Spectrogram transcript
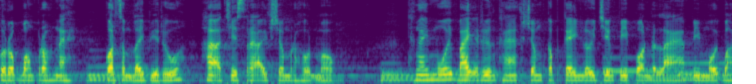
គោរពបងប្រុសណាស់គាត់សម្ដីពីរោះហើយអធិស្ឋានឲ្យខ្ញុំរហូតមកថ្ងៃមួយបែករឿងថាខ្ញុំកឹបកេងលុយជាង2000ដុល្លារពីមួយបោះ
